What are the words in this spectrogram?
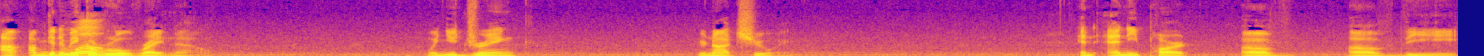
I, I'm gonna make Well- a rule right now. When you drink, you're not chewing. In any part of of the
